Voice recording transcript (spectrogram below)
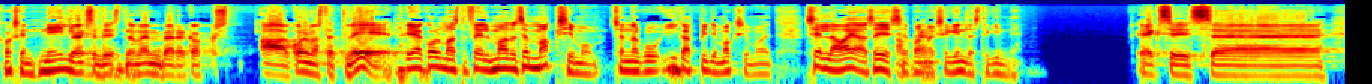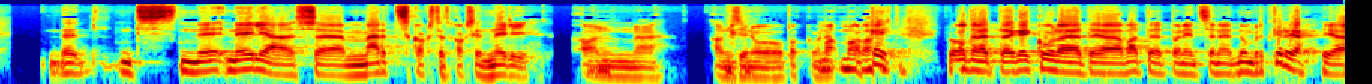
kakskümmend neli. üheksateist november kaks, aa, kolm aastat veel? jaa, kolm aastat veel, ma arvan, see on maksimum, see on nagu igatpidi maksimum, et selle aja sees okay. see pannakse kindlasti kinni. ehk siis äh, neljas äh, märts kaks tuhat kakskümmend neli on mm., on sinu pakkumine, okei okay.. loodan, et kõik kuulajad ja vaatajad panid need numbrid kirja ja.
